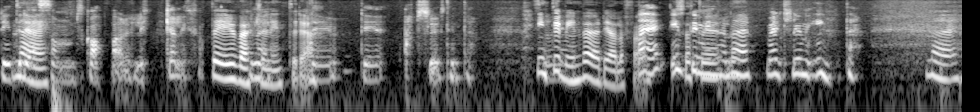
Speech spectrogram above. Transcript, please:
det, är inte det Nej. som skapar lycka. Liksom. Det är ju verkligen Nej, inte det. Det, är, det är absolut inte. Inte i min värld i alla fall. Nej, Så inte i min det- heller. Nej. Verkligen inte. Nej.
